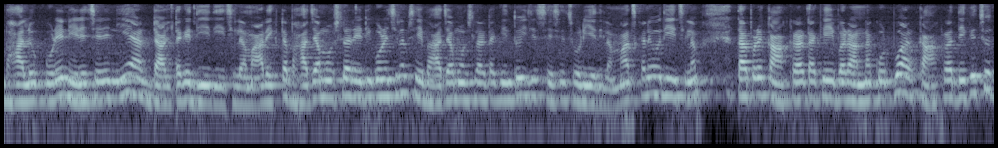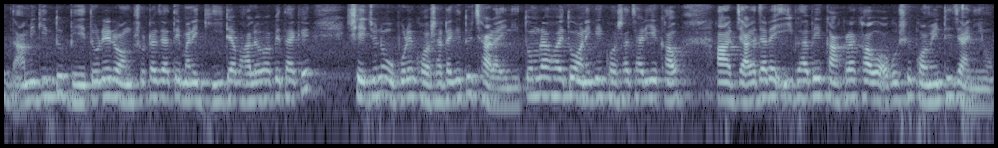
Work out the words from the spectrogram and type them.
ভালো করে নেড়ে চেড়ে নিয়ে আর ডালটাকে দিয়ে দিয়েছিলাম। আর একটা ভাজা মশলা রেডি করেছিলাম, সেই ভাজা মশলাটা কিন্তু এই যে শেষে ছড়িয়ে দিলাম। মাঝখানেও দিয়েছিলাম। তারপরে কাঁকড়াটাকে এবার রান্না করব। আর কাঁকড়া দেখেছ? আমি কিন্তু ভেতরের অংশটা যাতে মানে ঘিটা ভালোভাবে থাকে, সেই জন্য ওপরে খসাটা কিন্তু ছাড়াইনি। তোমরা হয়তো অনেকেই খসা ছাড়িয়ে খাও। আর যারা যারা এইভাবে কাঁকড়া খাও, অবশ্যই কমেন্টে জানিও।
